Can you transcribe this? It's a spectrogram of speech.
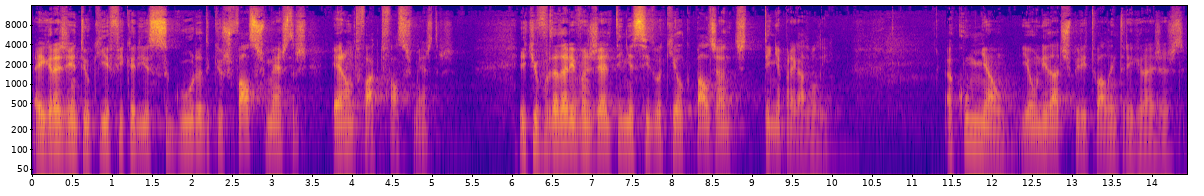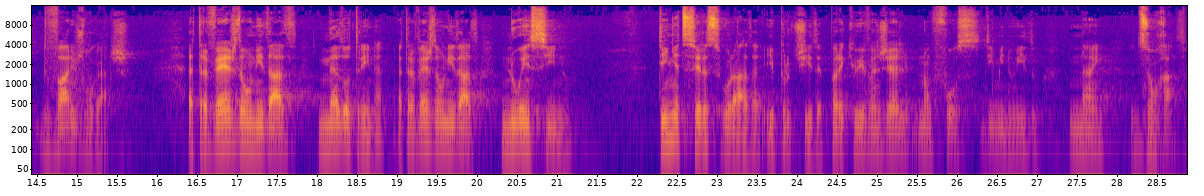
a igreja em Antioquia ficaria segura de que os falsos mestres eram de facto falsos mestres e que o verdadeiro evangelho tinha sido aquele que Paulo já antes tinha pregado ali. A comunhão e a unidade espiritual entre igrejas de vários lugares, através da unidade na doutrina, através da unidade no ensino, tinha de ser assegurada e protegida para que o Evangelho não fosse diminuído nem desonrado.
